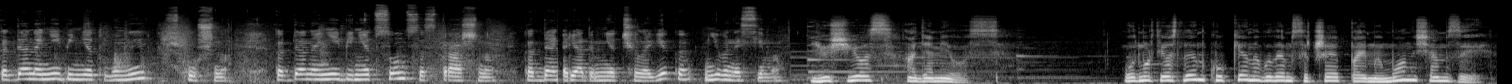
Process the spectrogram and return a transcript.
«Когда на небе нет луны, скучно. Когда на небе нет солнца, страшно. Когда рядом нет человека, невыносимо». Ющиос адямиос. Удмурт йослен кукена вылем сыче паймымон шамзы –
